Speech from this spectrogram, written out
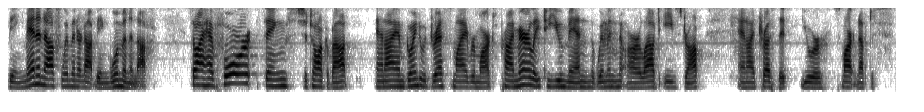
being men enough, women are not being women enough. So I have four things to talk about, and I am going to address my remarks primarily to you men. The women are allowed to eavesdrop, and I trust that you're smart enough to, f-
